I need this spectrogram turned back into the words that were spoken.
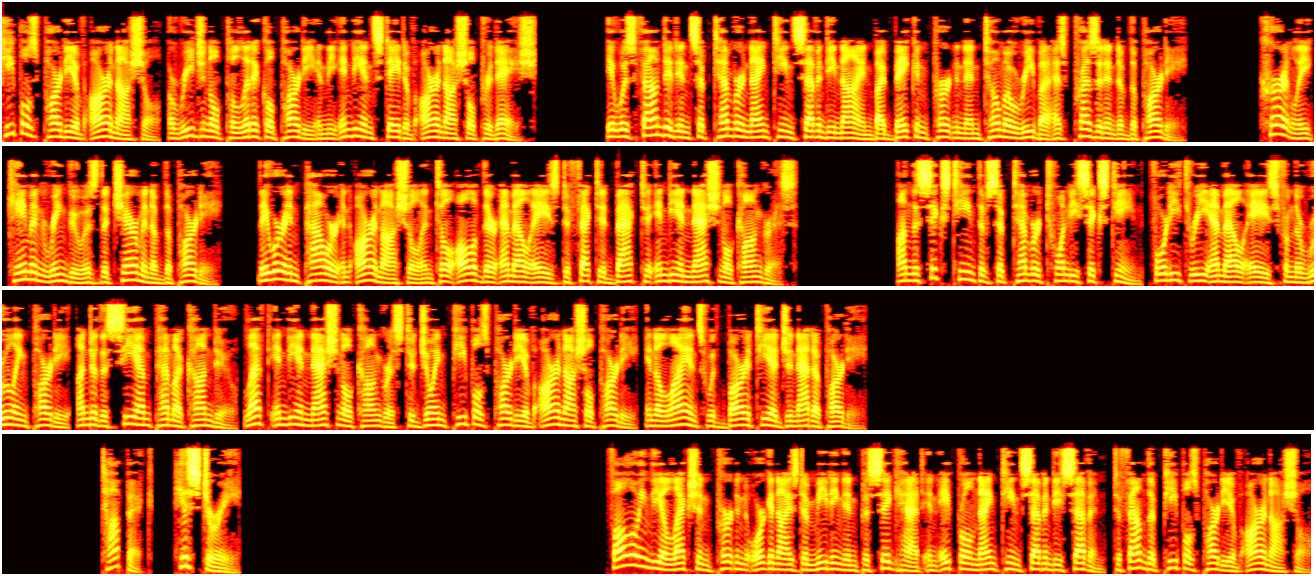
People's Party of Arunachal, a regional political party in the Indian state of Arunachal Pradesh. It was founded in September 1979 by Bakin Pertin and Tomo Riba as president of the party. Currently, Khaman Ringu is the chairman of the party. They were in power in Arunachal until all of their MLAs defected back to Indian National Congress. On 16 September 2016, 43 MLAs from the ruling party, under the CM Pema Khandu, left Indian National Congress to join People's Party of Arunachal Party, in alliance with Bharatiya Janata Party. History Following the election Pertin organized a meeting in Pasighat in April 1977, to found the People's Party of Arunachal.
